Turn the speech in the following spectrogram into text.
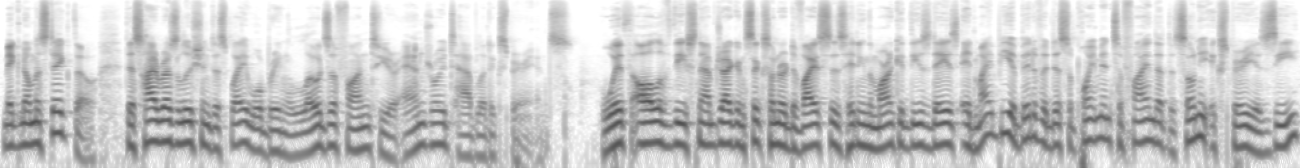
Make no mistake though, this high resolution display will bring loads of fun to your Android tablet experience. With all of the Snapdragon 600 devices hitting the market these days, it might be a bit of a disappointment to find that the Sony Xperia Z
